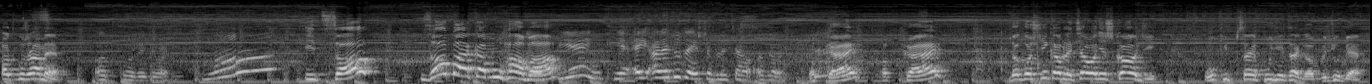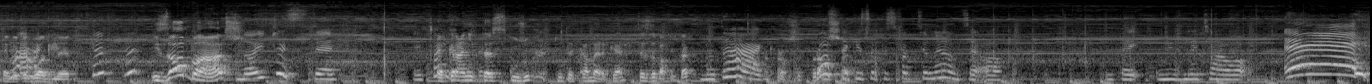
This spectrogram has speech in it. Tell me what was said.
Odkurzamy. odkurzyć właśnie. No, I co? Zobacz jaka muchawa! pięknie. Ej, ale tutaj jeszcze wleciało. O, zobacz. Okej, okej. Do głośnika wleciało, nie szkodzi. Łuki sobie później tego, wydziubie, jak będzie głodny. I zobacz! No i czysty. Ej, fajnie. Ekranik też skórzu. Tutaj kamerkę. Chcesz zobaczyć, tak? No tak. Proszę, proszę. Takie satysfakcjonujące, o. Tutaj mi wleciało. Ej!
